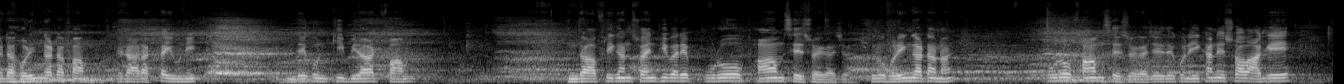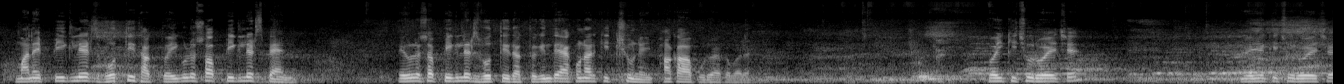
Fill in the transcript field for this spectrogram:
এটা হরিঙ্গাটা ফার্ম এটা আর একটা ইউনিট দেখুন কি বিরাট ফার্ম কিন্তু আফ্রিকান সোয়াইন ফিভারে পুরো ফার্ম শেষ হয়ে গেছে। শুধু হরিঙ্গাটা নয়, পুরো ফার্ম শেষ হয়ে গেছে। দেখুন, এইখানে সব আগে মানে পিগলেটস ভর্তি থাকতো। এইগুলো সব পিগলেটস প্যান এগুলো সব পিগলেটস ভর্তি থাকতো। কিন্তু এখন আর কিচ্ছু নেই, ফাঁকা পুরো একেবারে। ওই কিছু রয়েছে। এই কিছু রয়েছে।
